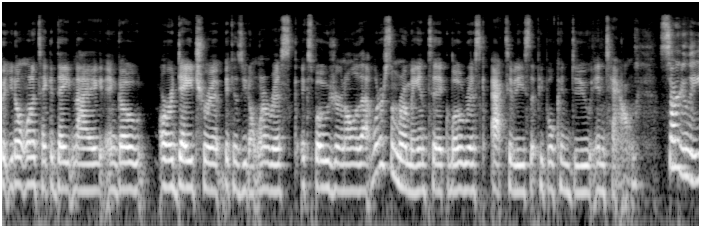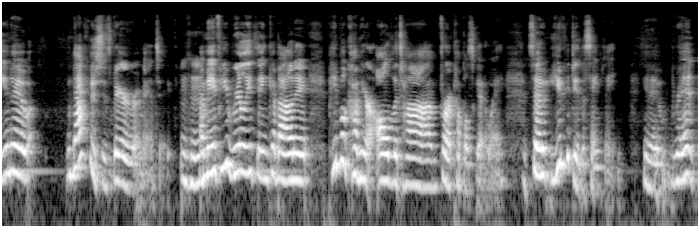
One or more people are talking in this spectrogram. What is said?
but you don't want to take a date night and go or a day trip because you don't want to risk exposure and all of that, what are some romantic, low risk activities that people can do in town? Certainly, you know, Natchitoches is very romantic. Mm-hmm. I mean, if you really think about it, people come here all the time for a couple's getaway. So you could do the same thing. You know, rent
